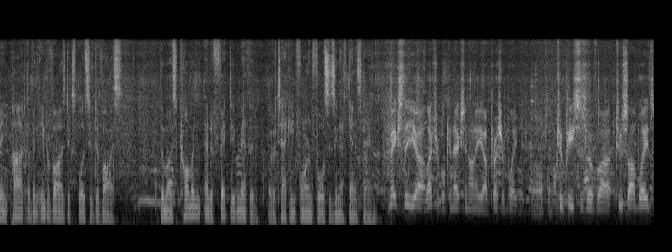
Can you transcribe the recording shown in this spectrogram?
being part of an improvised explosive device, the most common and effective method of attacking foreign forces in Afghanistan. Makes the uh, electrical connection on a uh, pressure plate. Two pieces of uh, two saw blades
